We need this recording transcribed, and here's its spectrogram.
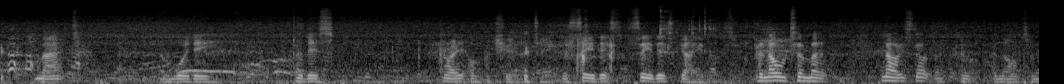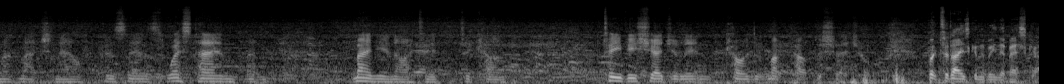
Matt, and Woody for this great opportunity to see this see this game. Penultimate. No, it's not the penultimate match now because there's West Ham and Man United to come. TV scheduling kind of mucked up the schedule. but today's going to be the best game.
